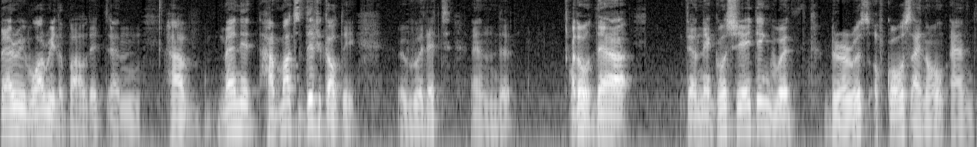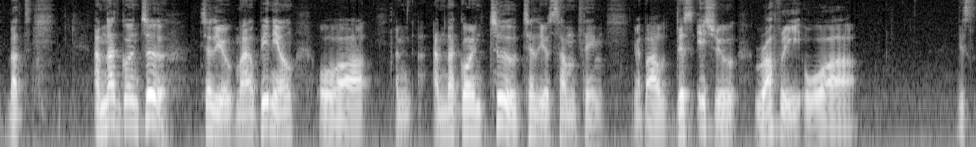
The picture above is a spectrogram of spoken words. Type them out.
very worried about it and have many have much difficulty with it. And uh, although they are they're negotiating with Belarus, of course, I know, and but I'm not going to tell you my opinion, or uh, I'm I'm not going to tell you something about this issue roughly, or uh, this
